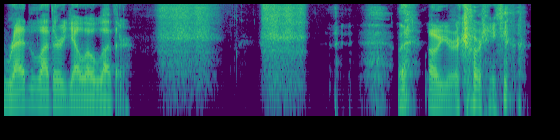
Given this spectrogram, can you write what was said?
Red leather, yellow leather. oh, you're recording.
